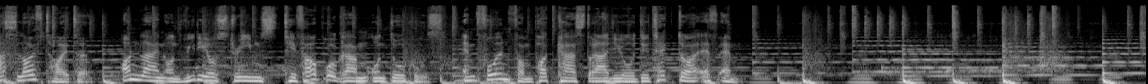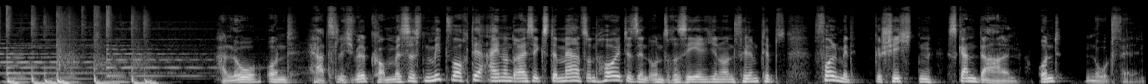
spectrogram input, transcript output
Was läuft heute? Online- und Videostreams, TV-Programm und Dokus. Empfohlen vom Podcast Radio Detektor FM. Hallo und herzlich willkommen. Es ist Mittwoch, der 31. März und heute sind unsere Serien- und Filmtipps voll mit Geschichten, Skandalen und Notfällen.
